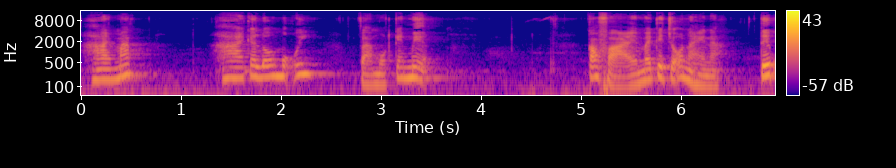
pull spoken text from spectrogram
hai mắt, hai cái lỗ mũi và một cái miệng. Có phải mấy cái chỗ này nè, tiếp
